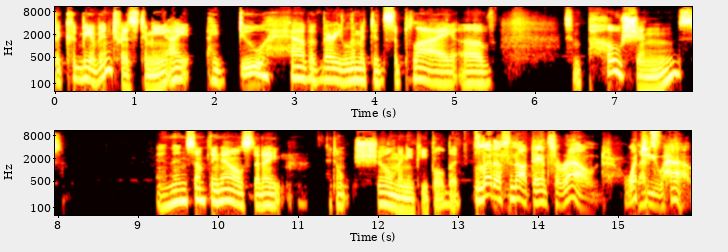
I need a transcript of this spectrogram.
that could be of interest to me, I I do have a very limited supply of some potions, and then something else that I I don't show many people, but Let us not dance around. What do Let's- you have?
